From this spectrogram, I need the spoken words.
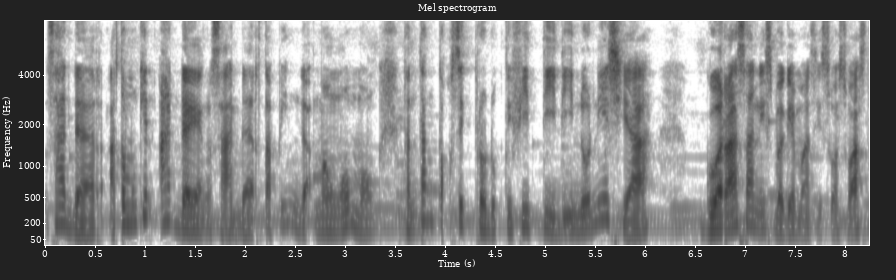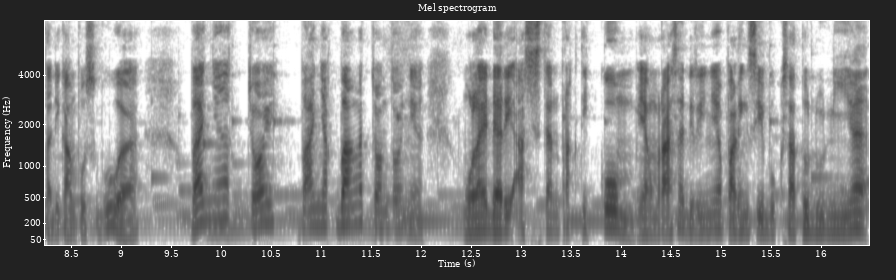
sadar atau mungkin ada yang sadar tapi nggak mau ngomong tentang toxic productivity di Indonesia gue rasa nih sebagai mahasiswa swasta di kampus gue banyak coy banyak banget contohnya. Mulai dari asisten praktikum yang merasa dirinya paling sibuk satu dunia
